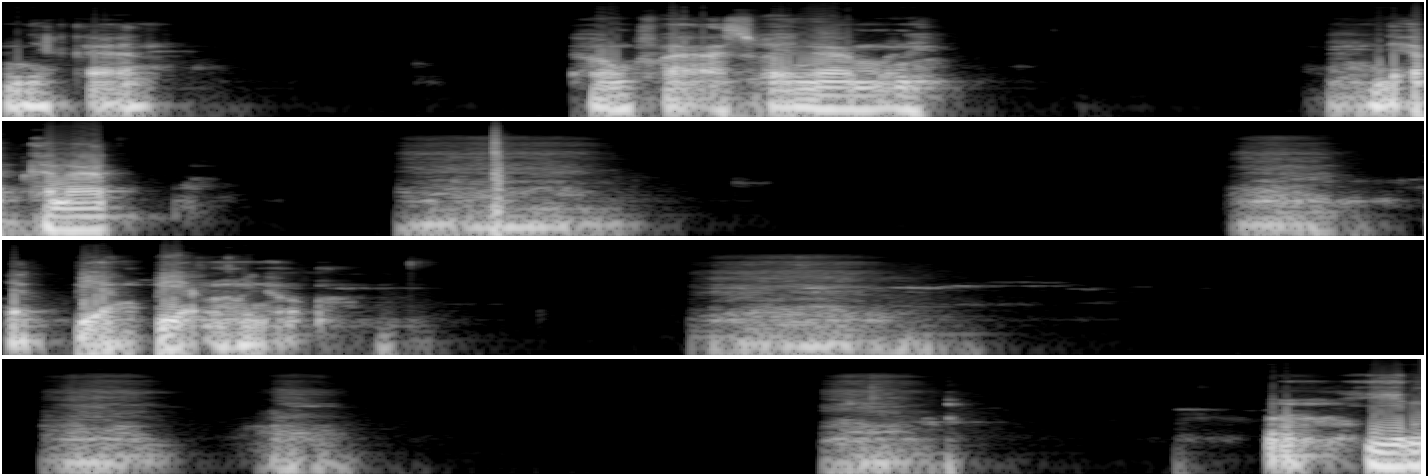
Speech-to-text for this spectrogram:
บรรยากาศท้องฟ้าสวยงามมันนี่แดดขนาดแดดเปียงเปียงพี่น้องหิน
